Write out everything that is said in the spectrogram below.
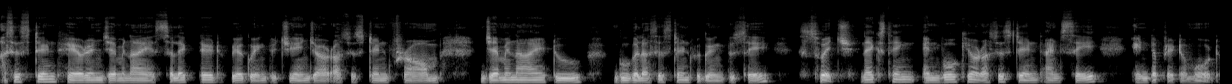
Assistant here in Gemini is selected we are going to change our assistant from Gemini to Google Assistant we're going to say switch next thing invoke your assistant and say interpreter mode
